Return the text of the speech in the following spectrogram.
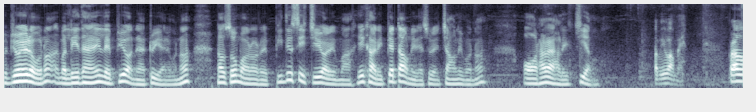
မပြောရတော့ဘူးနော်အဲ့မှာလေတံလေးလည်းပြော့နေတာတွေ့ရတယ်ပေါ့နော်နောက်ဆုံးမှာတော့ပြည်သူစစ်ကြေးရွာတွေမှာရိတ်ခါတွေပြတ်တောက်နေတယ်ဆိုတဲ့အကြောင်းလေးပေါ့နော်အော်ထားတဲ့ဟာလေးကြည့်အောင်အပေးပါမယ်ပထမ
